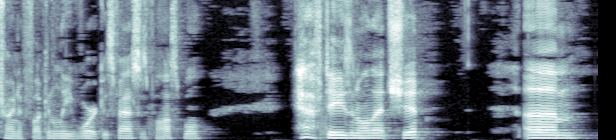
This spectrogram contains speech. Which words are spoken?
trying to fucking leave work as fast as possible. Half days and all that shit. Um,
